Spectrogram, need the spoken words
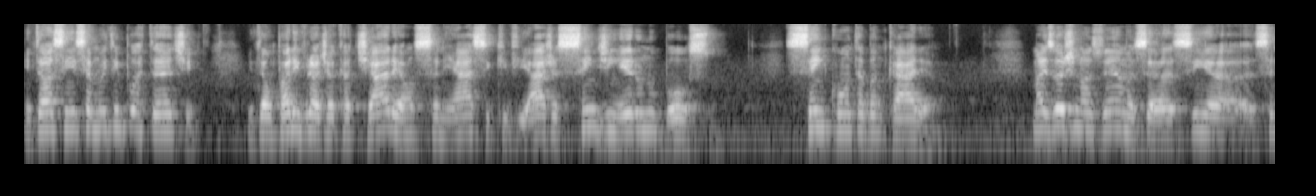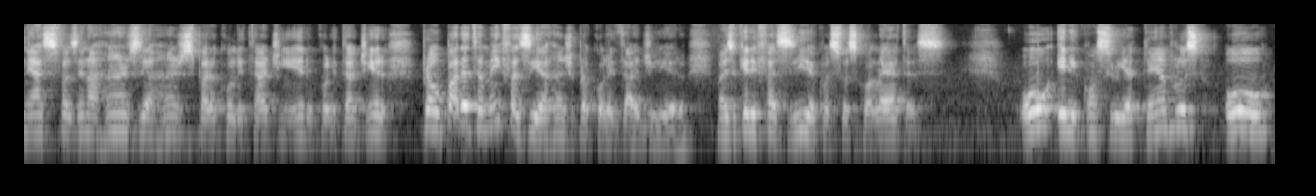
Então, assim, isso é muito importante. Então, Parivrajacacharya é um sannyasi que viaja sem dinheiro no bolso, sem conta bancária mas hoje nós vemos assim cineastas fazendo arranjos e arranjos para coletar dinheiro, coletar dinheiro. Prabhupada também fazia arranjo para coletar dinheiro, mas o que ele fazia com as suas coletas? Ou ele construía templos, ou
